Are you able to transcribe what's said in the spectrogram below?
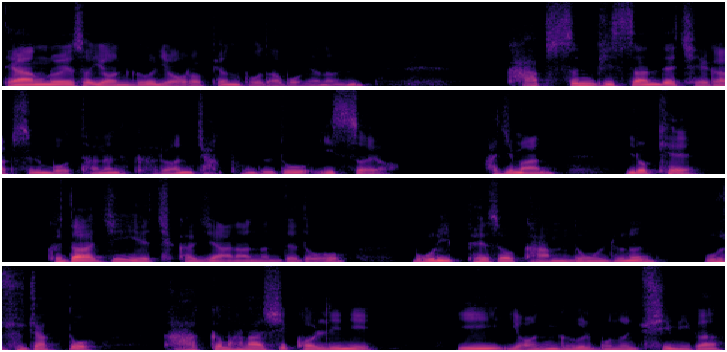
대학로에서 연극을 여러 편 보다 보면은 값은 비싼데 제값을 못하는 그런 작품들도 있어요. 하지만 이렇게 그다지 예측하지 않았는데도 몰입해서 감동을 주는 우수작도 가끔 하나씩 걸리니 이 연극을 보는 취미가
